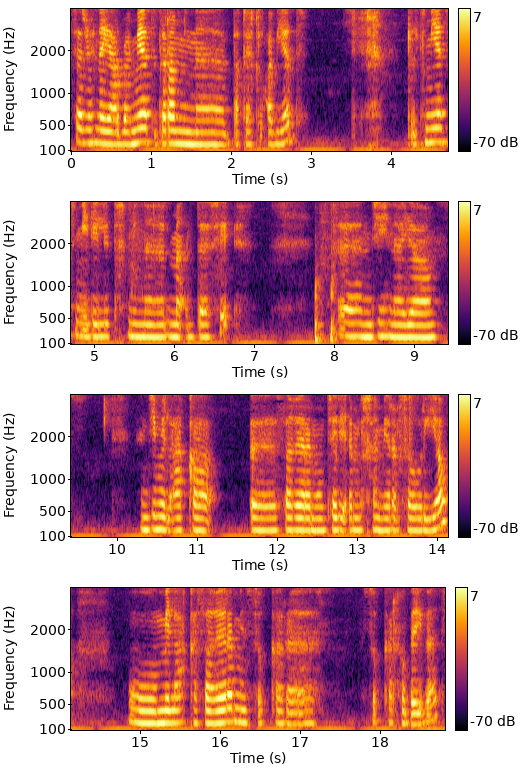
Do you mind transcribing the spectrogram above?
نحتاجو هنايا 400 غرام من الدقيق الأبيض 300 مليلتر من الماء الدافئ. آه عندي هنايا عندي ملعقة آه صغيرة ممتلئة من الخميرة الفورية وملعقة صغيرة من سكر آه سكر حبيبات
